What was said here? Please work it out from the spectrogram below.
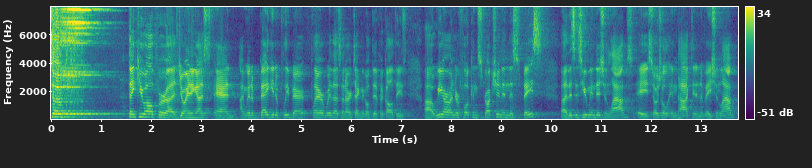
So, thank you all for uh, joining us, and I'm going to beg you to please bear, with us on our technical difficulties. Uh, we are under full construction in this space. Uh, this is Human Condition Labs, a social impact and innovation lab.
